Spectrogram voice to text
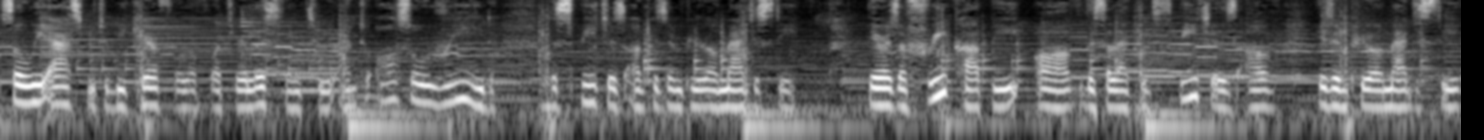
So we ask you to be careful of what you're listening to and to also read the speeches of His Imperial Majesty. There is a free copy of the selected speeches of His Imperial Majesty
